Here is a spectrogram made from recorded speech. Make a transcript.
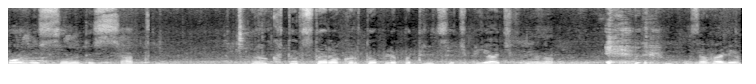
по 80. Так, тут стара картопля по 35. Ну, взагалі,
